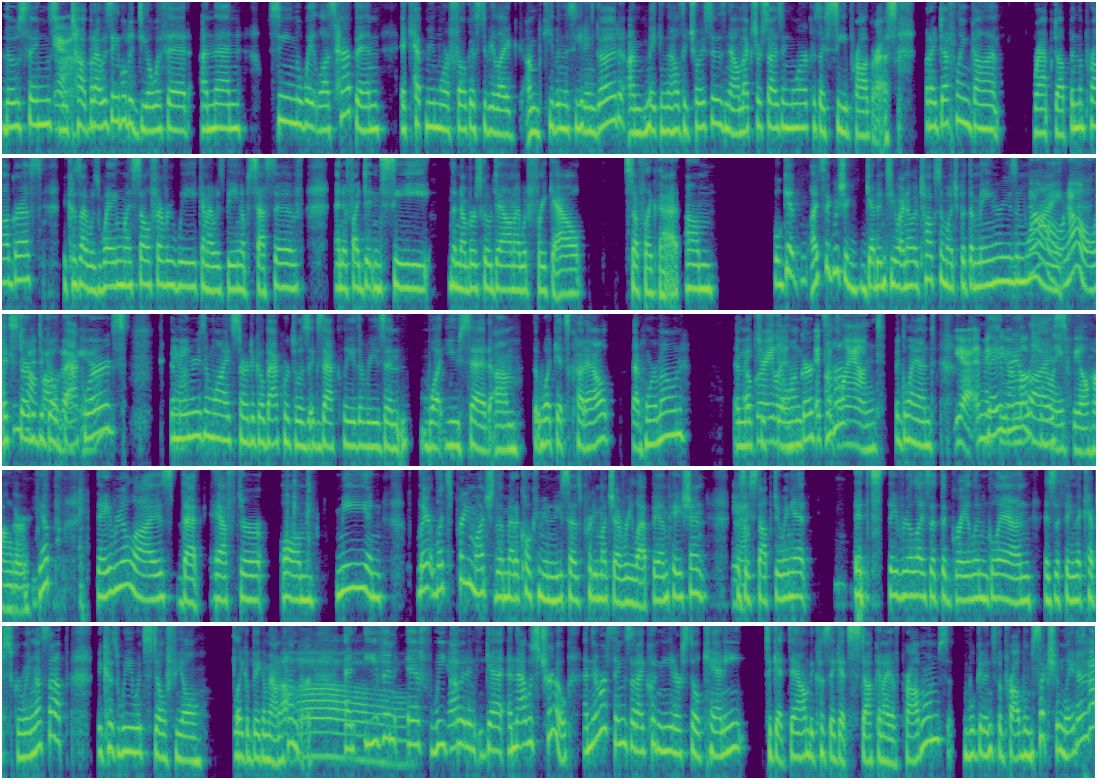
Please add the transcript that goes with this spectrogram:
Those things were tough, but I was able to deal with it. And then seeing the weight loss happen, it kept me more focused to be like, I'm keeping this eating good. I'm making the healthy choices. Now I'm exercising more because I see progress. But I definitely got wrapped up in the progress because I was weighing myself every week and I was being obsessive. And if I didn't see the numbers go down, I would freak out, stuff like that. Um, we'll get, I think we should get into, I know I've talked so much, but the main reason why No, no. it started to go backwards you. The Yeah. main reason why it started to go backwards was exactly the reason what you said. Um, that what gets cut out, that hormone that Oh, makes you feel hunger. It's Uh-huh, a gland. The gland. Yeah, it makes They you emotionally feel hunger. Yep. They realized that after um me and let's pretty much the medical community says pretty much every lap band patient because Yeah. they stopped doing it. It's they realized that the ghrelin gland is the thing that kept screwing us up because we would still feel like a big amount of hunger. And even Oh. if we Yep. couldn't get, and that was true, and there were things that I couldn't eat or still can't eat to get down because they get stuck and I have problems. We'll get into the problem section later.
